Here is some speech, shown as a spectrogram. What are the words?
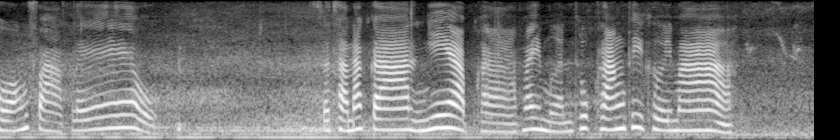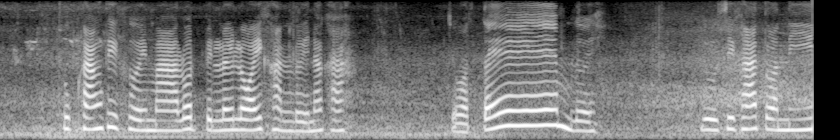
ของฝากแล้ว สถานการณ์เงียบค่ะ ไม่เหมือนทุกครั้งที่เคยมา ทุกครั้งที่เคยมารถเป็นร้อยๆคันเลยนะคะ จอดเต็มเลย ดูสิคะตอนนี้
